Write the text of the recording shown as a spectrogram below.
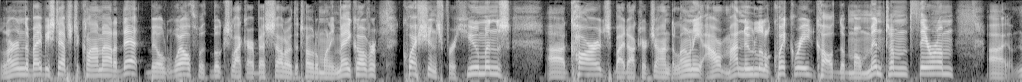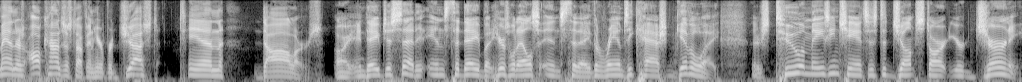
Learn the baby steps to climb out of debt, build wealth with books like our bestseller, The Total Money Makeover, Questions for Humans, uh, cards by Dr. John Delony, our my new little quick read called The Momentum Theorem. Uh, man, there's all kinds of stuff in here for just ten dollars. All right, and Dave just said it ends today, but here's what else ends today: the Ramsey Cash giveaway. There's two amazing chances to jumpstart your journey:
